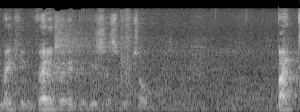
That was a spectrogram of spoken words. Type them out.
making very, very delicious muchomo. But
